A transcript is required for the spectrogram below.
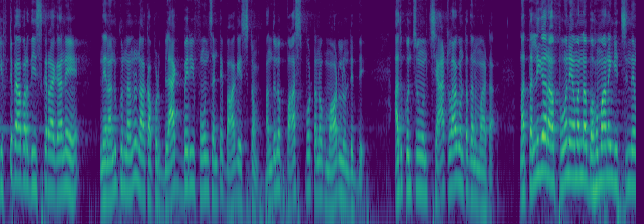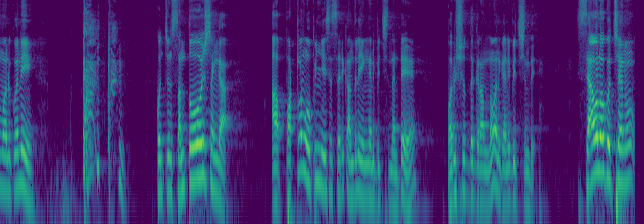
గిఫ్ట్ పేపర్ తీసుకురాగానే నేను అనుకున్నాను నాకు అప్పుడు బ్లాక్బెర్రీ ఫోన్స్ అంటే బాగా ఇష్టం. అందులో పాస్పోర్ట్ అని ఒక మోడల్ ఉండిద్ది. అది కొంచెం చాట్ లాగా ఉంటుంది అనమాట మా తల్లిగారు ఆ ఫోన్ ఏమన్నా బహుమానంగా ఇచ్చిందేమో అనుకొని కొంచెం సంతోషంగా ఆ పొట్లం ఓపెన్ చేసేసరికి అందులో ఏం కనిపించిందంటే పరిశుద్ధ గ్రంథం అని కనిపించింది. సేవలోకి వచ్చాను.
